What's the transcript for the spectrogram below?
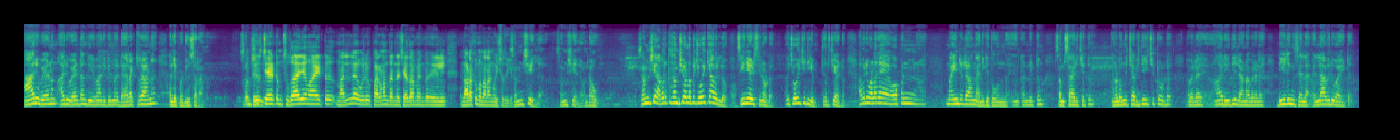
ആര് വേണം ആര് വേണ്ടെന്ന് തീരുമാനിക്കുന്നത് ഡയറക്ടറാണ് അല്ലെ പ്രൊഡ്യൂസറാണ്? തീർച്ചയായിട്ടും സുതാര്യമായിട്ട് നല്ല ഒരു ഭരണം തന്നെ ചേതാമേന്റെ നിലയിൽ നടക്കുമെന്നാണ് അങ്ങ് വിശ്വസിക്കുന്നത്. സംശയമില്ല സംശയമില്ല ഉണ്ടാവും. സംശയം അവർക്ക് സംശയമുള്ളപ്പോൾ ചോദിക്കാമല്ലോ സീനിയേഴ്സിനോട്. അത് ചോദിച്ചിരിക്കും തീർച്ചയായിട്ടും. അവർ വളരെ ഓപ്പൺ മൈൻഡഡ് ആണെന്ന് എനിക്ക് തോന്നുന്നത്. കണ്ടിട്ടും സംസാരിച്ചിട്ടും ഞങ്ങൾ ഒന്നിച്ച് അഭിനയിച്ചിട്ടുമുണ്ട് അവരുടെ ആ രീതിയിലാണ് അവരുടെ ഡീലിങ്സ് എല്ലാം എല്ലാവരുമായിട്ട്.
